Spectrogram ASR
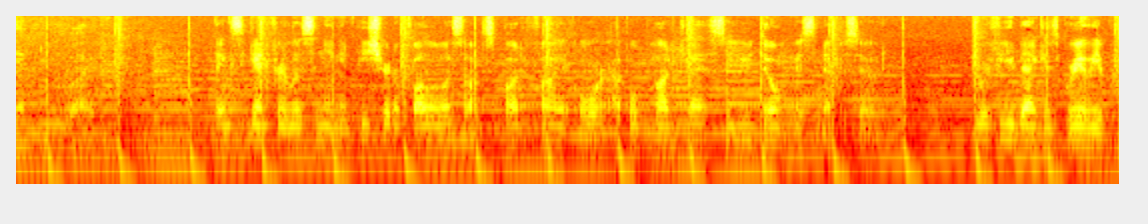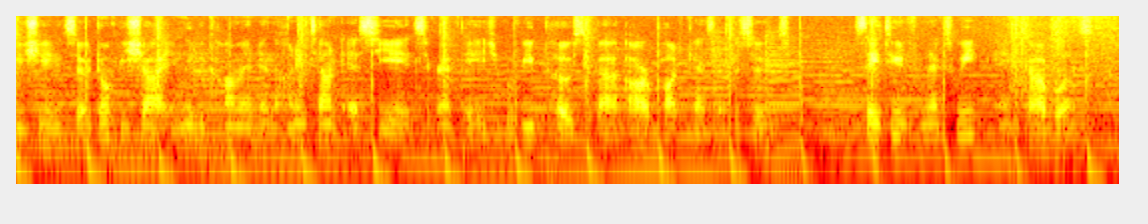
and new life. Thanks again for listening, and be sure to follow us on Spotify or Apple Podcasts so you don't miss an episode. Your feedback is greatly appreciated, so don't be shy and leave a comment in the Huntingtown FCA Instagram page where we post about our podcast episodes. Stay tuned for next week, and God bless.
